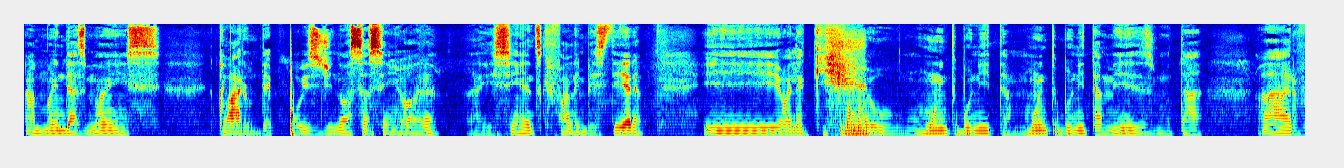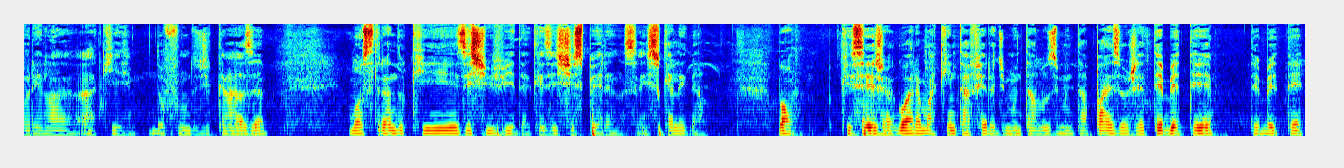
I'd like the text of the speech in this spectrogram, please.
a mãe das mães, claro, depois de Nossa Senhora, aí sim antes que falem besteira. E olha que show, muito bonita, muito bonita mesmo, tá? A árvore lá aqui do fundo de casa, mostrando que existe vida, que existe esperança. Isso que é legal. Bom, que seja agora uma quinta-feira de muita luz e muita paz. Hoje é TBT, TBT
